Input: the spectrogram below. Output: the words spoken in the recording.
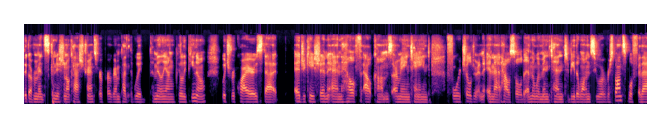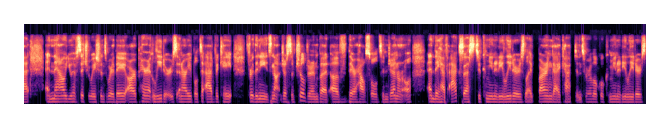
the government's conditional cash transfer program, Pantawid Pamilyang Pilipino, which requires that education and health outcomes are maintained for children in that household and the women tend to be the ones who are responsible for that and now you have situations where they are parent leaders and are able to advocate for the needs not just of children but of their households in general and they have access to community leaders like barangay captains who are local community leaders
